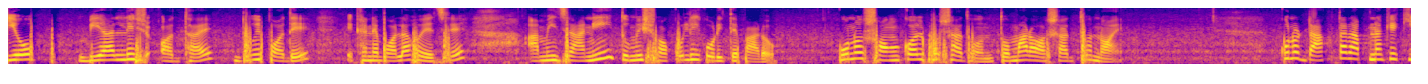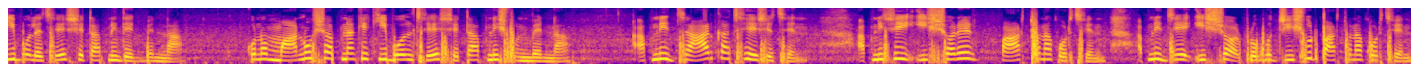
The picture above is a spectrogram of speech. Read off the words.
ইয়োব বিয়াল্লিশ অধ্যায় দুই পদে এখানে বলা হয়েছে, আমি জানি তুমি সকলই করিতে পারো। কোনো সংকল্প সাধন তোমার অসাধ্য নয়। কোনো ডাক্তার আপনাকে কি বলেছে সেটা আপনি দেখবেন না। কোনো মানুষ আপনাকে কি বলছে সেটা আপনি শুনবেন না। আপনি যার কাছে এসেছেন, আপনি সেই ঈশ্বরের প্রার্থনা করছেন, আপনি যে ঈশ্বর, প্রভু যিশুর প্রার্থনা করছেন,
